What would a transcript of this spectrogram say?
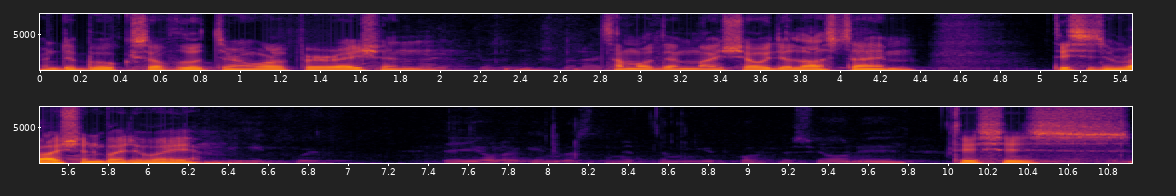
And the books of Lutheran World Federation, some of them I showed you last time. This is in Russian, by the way. This is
